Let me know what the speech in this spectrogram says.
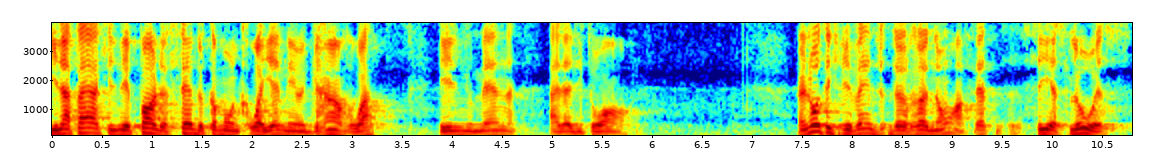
Il appert qu'il n'est pas le faible comme on le croyait, mais un grand roi. Et il nous mène à la victoire. Un autre écrivain de renom, en fait, C.S. Lewis,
